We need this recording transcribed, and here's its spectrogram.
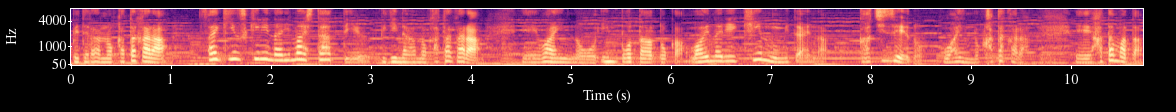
ベテランの方から、最近好きになりましたっていうビギナーの方から、えー、ワインのインポーターとかワイナリー勤務みたいなガチ勢のワインの方から、えー、はたまた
